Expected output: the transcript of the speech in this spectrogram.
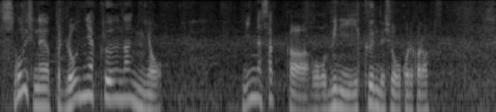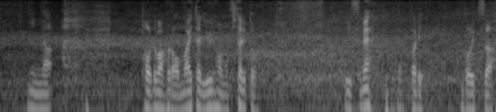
すごいですね、やっぱり老若男女、みんなサッカーを見に行くんでしょう、これから。みんな、タオルマフラーを巻いたり、ユニフォームを着たりと、いいですね、やっぱり、ドイツは。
